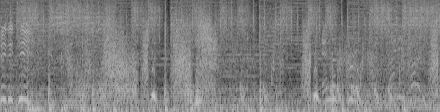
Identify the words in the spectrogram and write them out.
DDT! Endless Groove! Shining Colors!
